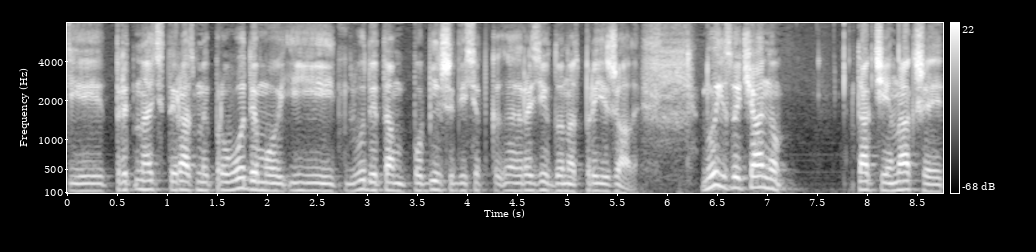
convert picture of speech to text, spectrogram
і 13 раз ми проводимо, і люди там по більше 10 разів до нас приїжджали. Ну і звичайно. Так чи інакше,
